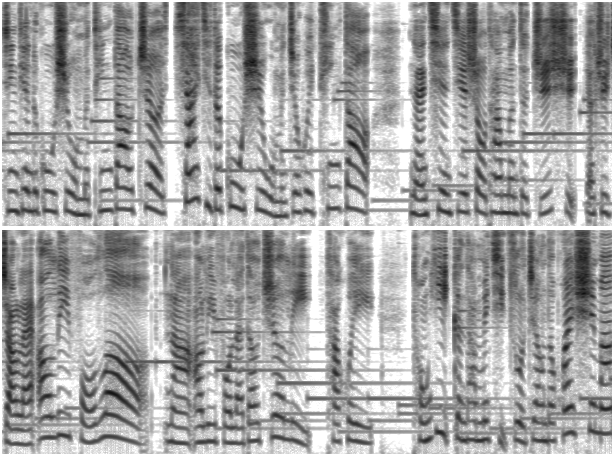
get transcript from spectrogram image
今天的故事我们听到这，下一集的故事我们就会听到南茜接受他们的指使，要去找来奥利弗了。那奥利弗来到这里，他会同意跟他们一起做这样的坏事吗？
